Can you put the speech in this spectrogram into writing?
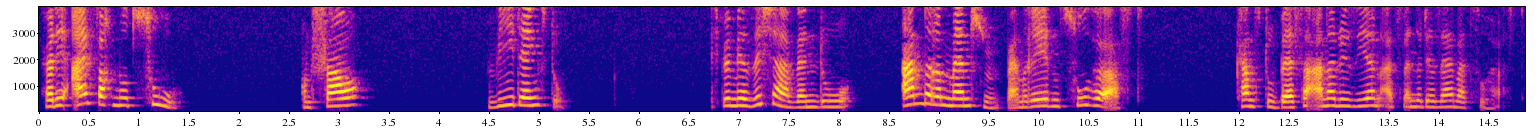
Hör dir einfach nur zu und schau, wie denkst du. Ich bin mir sicher, wenn du anderen Menschen beim Reden zuhörst, kannst du besser analysieren, als wenn du dir selber zuhörst.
